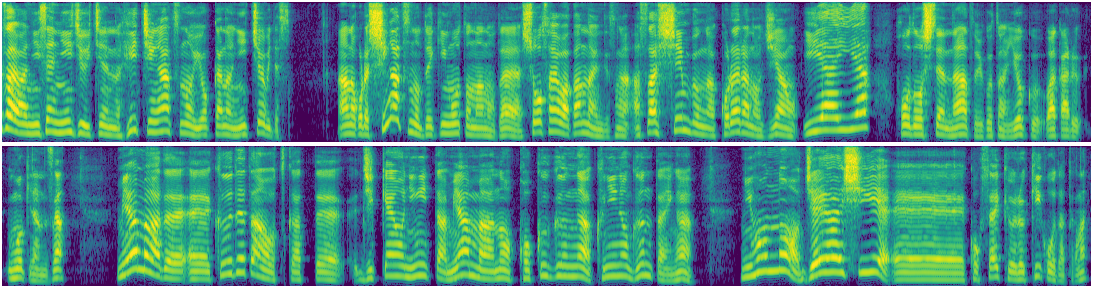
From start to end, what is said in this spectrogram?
在は2021年の7月の4日の日曜日です。あの、これ4月の出来事なので、詳細はわかんないんですが、朝日新聞がこれらの事案をいやいや報道してんなということがよくわかる動きなんですが、ミャンマーで、えー、クーデターを使って実権を握ったミャンマーの国軍が、国の軍隊が、日本の JICA、えー、国際協力機構だったかな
